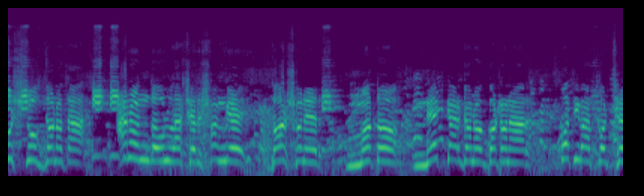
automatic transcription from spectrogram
উৎসুক জনতা আনন্দ উল্লাসের সঙ্গে দর্শনের মতো নেককারজনক ঘটনার প্রতিবাদ করছে।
